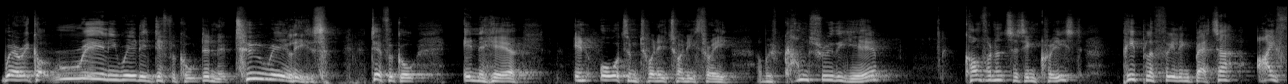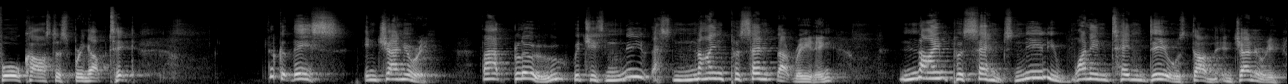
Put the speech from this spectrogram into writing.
where it got really, really difficult, didn't it? Two reallys difficult in here in autumn 2023. And we've come through the year, confidence has increased, people are feeling better. I forecast a spring uptick. Look at this in January. That blue, which is that's 9% that reading, 9%, nearly one in 10 deals done in January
